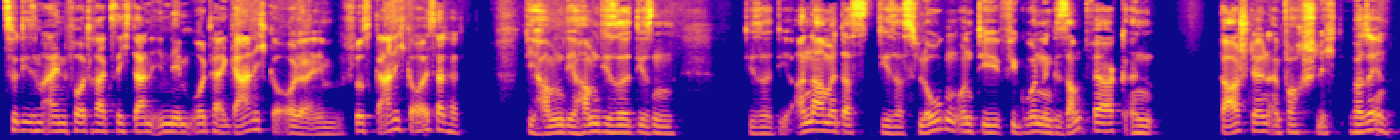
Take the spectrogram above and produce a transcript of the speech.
zu diesem einen Vortrag sich dann in dem Urteil gar nicht oder in dem Beschluss gar nicht geäußert hat? Die haben, die haben diese, diesen, diese, die Annahme, dass dieser Slogan und die Figuren ein Gesamtwerk ein darstellen, einfach schlicht übersehen.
